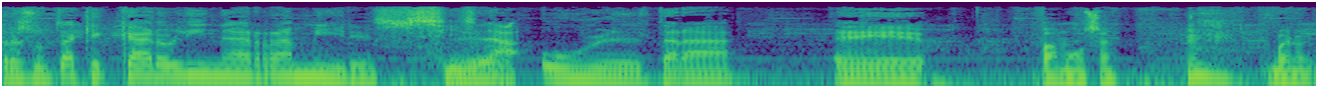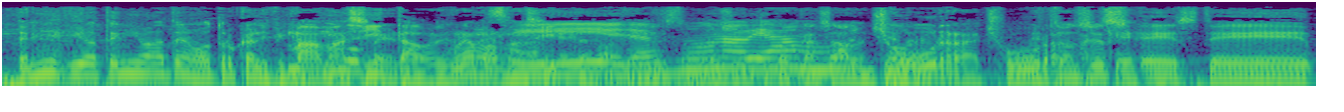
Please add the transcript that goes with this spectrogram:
Resulta que Carolina Ramírez, Sí, la ultra eh, famosa, bueno, tenía, yo tenía iba a tener otro calificativo. Mamacita, pero- es una Pues mamacita. Sí, ella es una vieja mucho. Churra. Churra. Entonces, este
